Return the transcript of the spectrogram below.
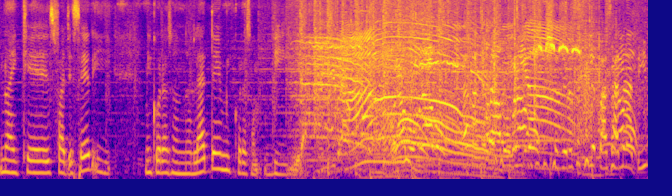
no hay que desfallecer y mi corazón no late, mi corazón vibra. Bravo, bravo. Yo no sé si le pasa a Nati.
